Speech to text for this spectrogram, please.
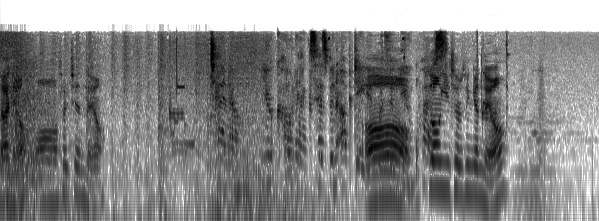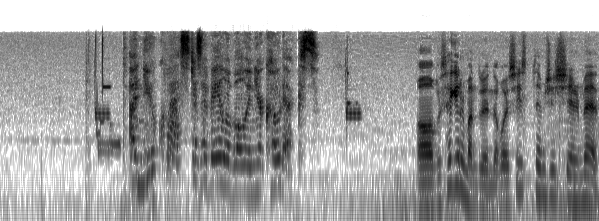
잠깐요, 어, 설치했네요. 어, 목성이. 새로 생겼네요. 어, 그 세 개를 만들어야 된다고요? 시스템 CC 헬멧.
